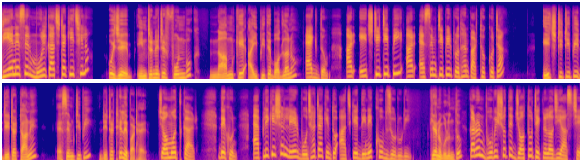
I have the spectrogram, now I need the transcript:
ডিএনএস এর মূল কাজটা কি ছিল? ওই যে ইন্টারনেটের ফোন বুক নামকে আইপিতে বদলানো? একদম আর এইচটিটিপি আর এসএমটিপির প্রধান পার্থক্যটা? এইচটিটিপি ডেটা টানে এসএমটিপি ডেটা ঠেলে পাঠায়। চমৎকার দেখুন অ্যাপ্লিকেশন লেয়ার বোঝাটা কিন্তু আজকের দিনে খুব জরুরি। কেন বলুন তো? কারণ ভবিষ্যতে যত টেকনোলজি আসছে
